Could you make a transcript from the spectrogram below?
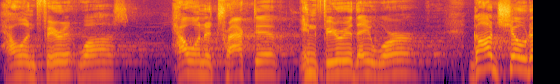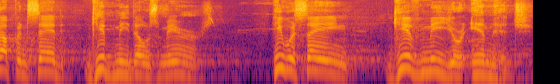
how unfair it was, how unattractive, inferior they were. God showed up and said, Give me those mirrors. He was saying, Give me your image.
